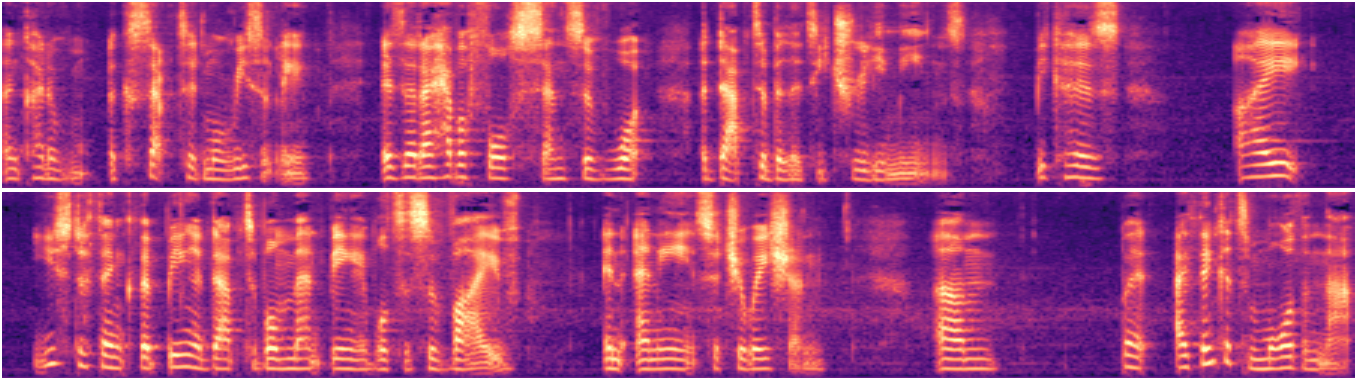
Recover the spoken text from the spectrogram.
and kind of accepted more recently is that I have a false sense of what adaptability truly means. Because I used to think that being adaptable meant being able to survive in any situation. Um, but I think it's more than that.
